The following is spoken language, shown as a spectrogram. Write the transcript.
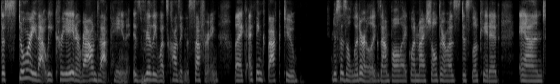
the story that we create around that pain is mm. really what's causing the suffering like i think back to just as a literal example like when my shoulder was dislocated and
